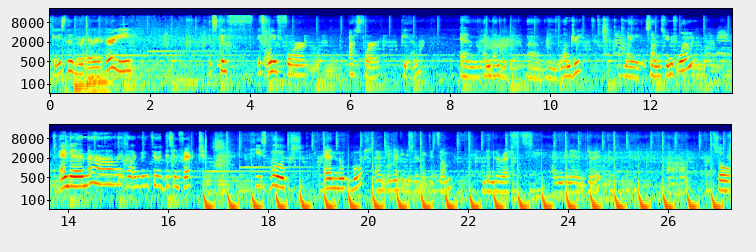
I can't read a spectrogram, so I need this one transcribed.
Okay, it's still very early. It's still, it's only 4 past 4 p.m. And I'm done with uh, the laundry of my son's uniform. And then now, right now, I'm going to disinfect his books and notebooks. I've already disinfected some. And then the rest, I'm gonna do it. Uh-huh. So,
